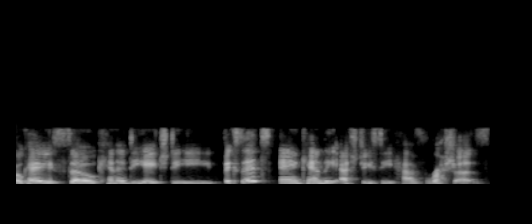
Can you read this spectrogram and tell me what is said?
Okay, so can a DHD fix it, and can the SGC have Russia's?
